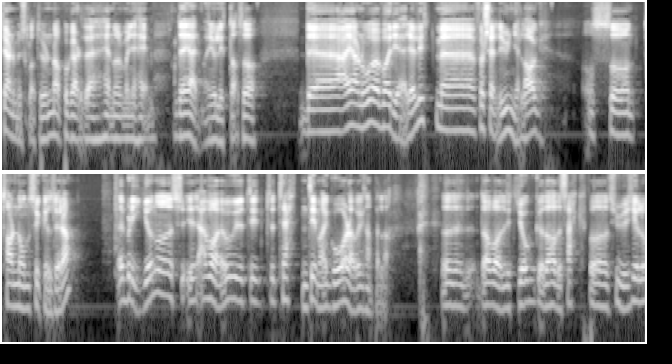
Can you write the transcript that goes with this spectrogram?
kjernemuskulaturen da, på gulvet når man er hjemme. Det gjør man jo litt, da. Så det jeg gjør nå, varierer litt med forskjellige underlag. Og så tar noen sykkelturer. Det blir jo noe Jeg var jo ute i 13 timer i går, da, for eksempel. Da. Da, da var det litt jogg, og da hadde jeg sekk på 20 kg.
